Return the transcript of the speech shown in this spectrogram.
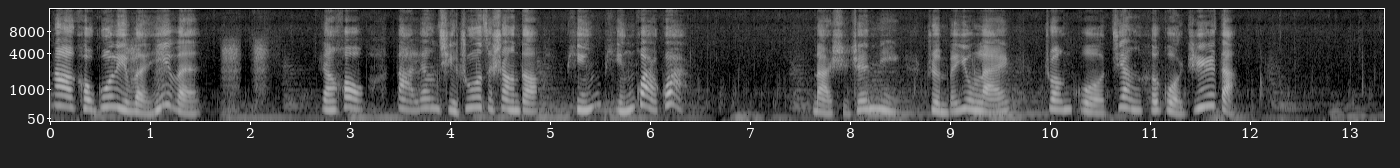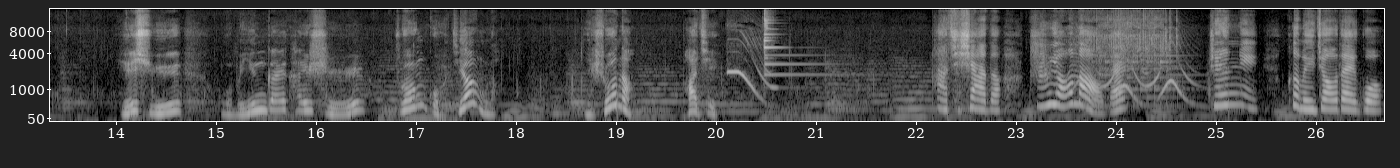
那口锅里闻一闻，然后打量起桌子上的瓶瓶罐罐。那是珍妮准备用来装果酱和果汁的。也许我们应该开始装果酱了，你说呢，帕奇？帕奇吓得直摇脑袋，珍妮可没交代过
